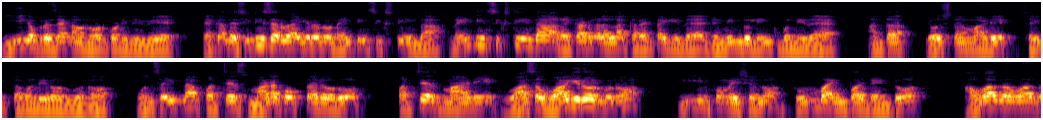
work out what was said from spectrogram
ಈಗ ಪ್ರೆಸೆಂಟ್ ನಾವು ನೋಡ್ಕೊಂಡಿದೀವಿ. ಯಾಕಂದ್ರೆ ಸಿಟಿ ಸರ್ವೆ ಆಗಿರೋದು ನೈನ್ಟೀನ್ ಸಿಕ್ಸ್ಟಿಯಿಂದ ನೈನ್ಟೀನ್ ಸಿಕ್ಸ್ಟಿಯಿಂದ ರೆಕಾರ್ಡ್ಗಳೆಲ್ಲ ಕರೆಕ್ಟಾಗಿದೆ ಜಮೀನ್ದು ಲಿಂಕ್ ಬಂದಿದೆ ಅಂತ ಯೋಚನೆ ಮಾಡಿ ಸೈಟ್ ತಗೊಂಡಿರೋರ್ಗು ಒಂದು ಸೈಟ್ನ ಪರ್ಚೇಸ್ ಮಾಡಕ್ ಹೋಗ್ತಾ ಇರೋರು ಪರ್ಚೇಸ್ ಮಾಡಿ ವಾಸವಾಗಿರೋರ್ಗು ಈ ಇನ್ಫಾರ್ಮೇಷನು ತುಂಬ ಇಂಪಾರ್ಟೆಂಟು ಅವಾಗವಾಗ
